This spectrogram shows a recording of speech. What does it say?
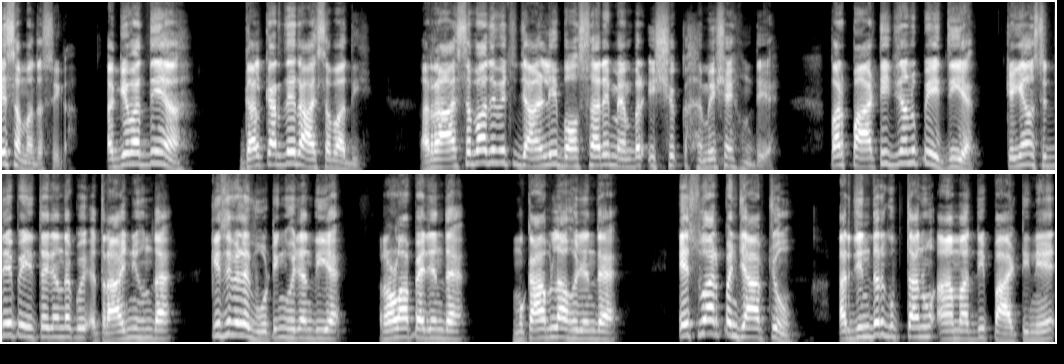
ਇਹ ਸਮਾਂ ਦੱਸੇਗਾ। ਅੱਗੇ ਵਧਦੇ ਹਾਂ। ਗੱਲ ਕਰਦੇ ਰਾਜ ਸਭਾ ਦੀ। ਰਾਜ ਸਭਾ ਦੇ ਵਿੱਚ ਜਾਣ ਲਈ ਬਹੁਤ ਸਾਰੇ ਮੈਂਬਰ ਇਛੁਕ ਹਮੇਸ਼ਾ ਹੀ ਹੁੰਦੇ ਆ। ਪਰ ਪਾਰਟੀ ਜਿਨ੍ਹਾਂ ਨੂੰ ਭੇਜਦੀ ਹੈ, ਕਈਆਂ ਨੂੰ ਸਿੱਧੇ ਭੇਜ ਦਿੱਤਾ ਜਾਂਦਾ, ਕੋਈ ਇਤਰਾਜ਼ ਨਹੀਂ ਹੁੰਦਾ। ਕਿਸੇ ਵੇਲੇ VOTING ਹੋ ਜਾਂਦੀ ਹੈ, ਰੌਲਾ ਪੈ ਜਾਂਦਾ ਹੈ, ਮੁਕਾਬਲਾ ਹੋ ਜਾਂਦਾ ਹੈ। ਇਸ ਵਾਰ ਪੰਜਾਬ ਚੋਂ ਅਰਜਿੰਦਰ ਗੁਪਤਾ ਨੂੰ ਆਮ ਆਦਮੀ ਪਾਰਟੀ ਨੇ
